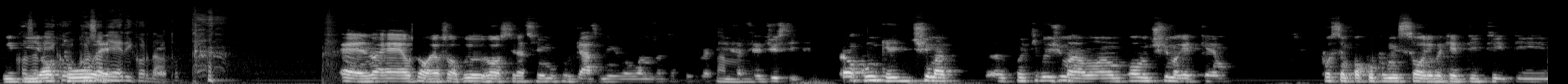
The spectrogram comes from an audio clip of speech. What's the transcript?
mi, cosa mi hai ricordato? Eh, no, eh, lo so, lo so, io ho situazioni molto orgasmiche quando sento appunto i registi, però comunque il cinema, eh, quel tipo di cinema è un po' un cinema che, che forse è un po' compromissorio perché ti, ti, ti,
